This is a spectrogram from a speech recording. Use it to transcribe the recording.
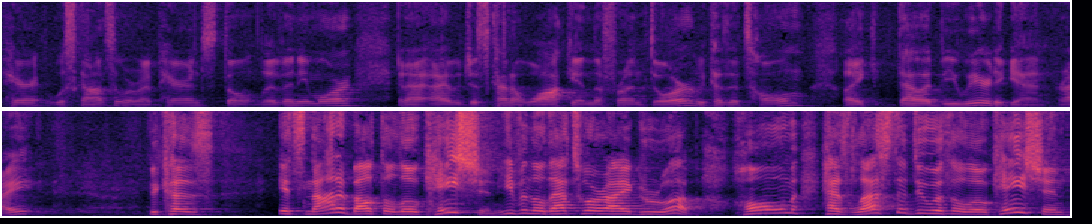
parent, Wisconsin, where my parents don't live anymore, and I, I would just kind of walk in the front door because it's home, like that would be weird again, right? Because it's not about the location, even though that's where I grew up. Home has less to do with a location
